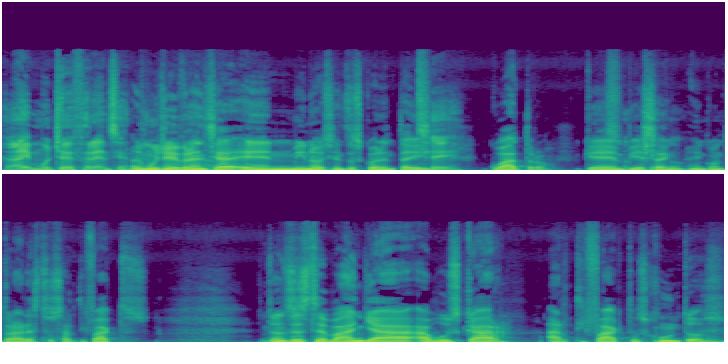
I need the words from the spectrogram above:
Hay mucha diferencia. Hay mucha diferencia en 1944 Sí. Que empiezan a encontrar estos artefactos. Entonces se van ya a buscar artefactos juntos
